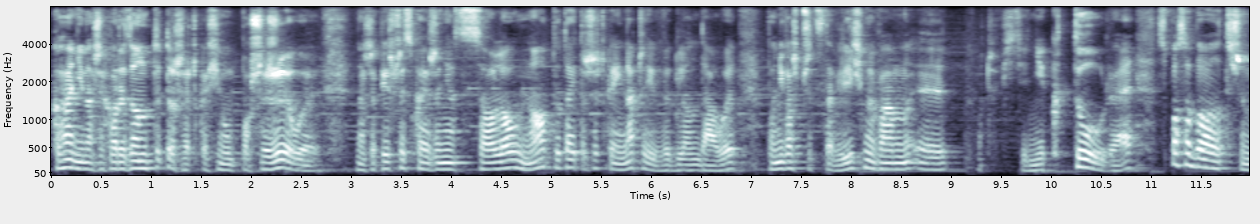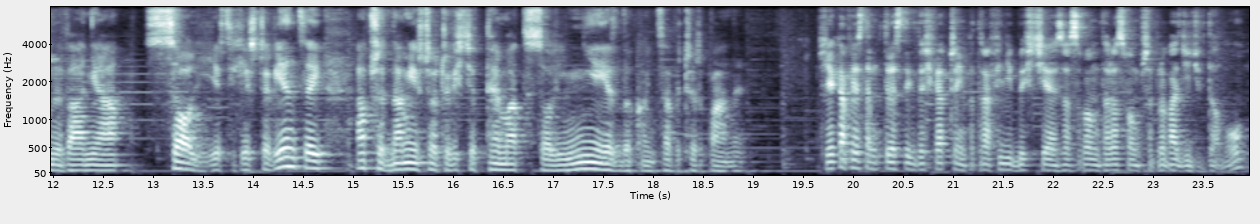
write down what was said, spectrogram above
Kochani, nasze horyzonty troszeczkę się poszerzyły. Nasze pierwsze skojarzenia z solą, no tutaj troszeczkę inaczej wyglądały, ponieważ przedstawiliśmy Wam y, oczywiście niektóre sposoby otrzymywania soli. Jest ich jeszcze więcej, a przed nami jeszcze oczywiście temat soli nie jest do końca wyczerpany. Ciekaw jestem, które z tych doświadczeń potrafilibyście z osobą dorosłą przeprowadzić w domu.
